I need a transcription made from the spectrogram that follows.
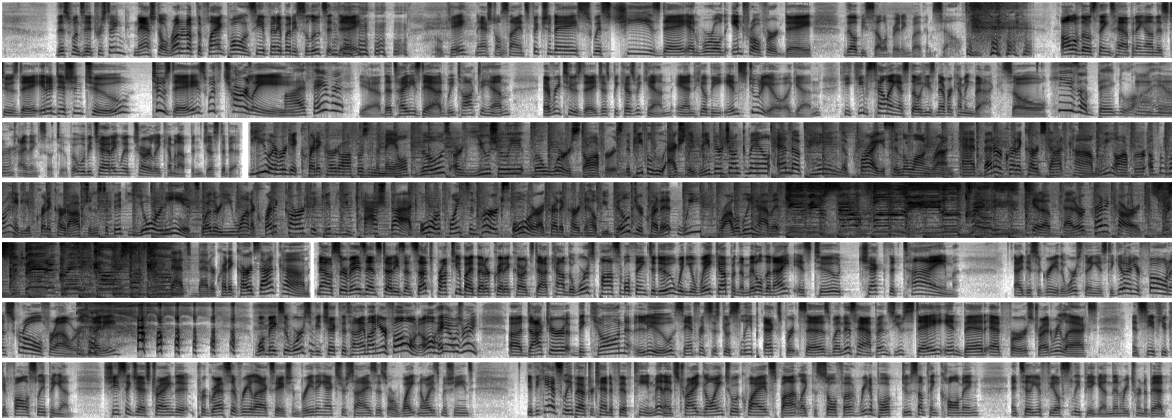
This one's interesting. National Run It Up the Flagpole and See If Anybody Salutes It Day. okay. National Science Fiction Day, Swiss Cheese Day, and World Introvert Day. They'll be celebrating by themselves. All of those things happening on this Tuesday, in addition to Tuesdays with Charlie. My favorite. Yeah, that's Heidi's dad. We talk to him every Tuesday just because we can, and he'll be in studio again. He keeps telling us, though, he's never coming back. So He's a big mhm. liar. I think so too. But we'll be chatting with Charlie coming up in just a bit. Do you ever get credit card offers in the mail? Those are usually the worst offers. The people who actually read their junk mail end up paying the price in the long run. At bettercreditcards.com, we offer a variety of credit card options to fit your needs. Whether you want a credit card to give you cash back or points and perks, or a credit card to help you build your credit, we probably have it. Give yourself a little credit. Get a better credit card. Switch to bettercreditcards.com. That's bettercreditcards.com. Now, surveys and studies and such brought to you by bettercreditcards.com. The worst possible thing to do when you wake up in the middle of the night is to check the time. I disagree. The worst thing is to get on your phone and scroll for hours, Heidi. what makes it worse if you check the time on your phone? Oh, hey, I was right. Uh, Dr. Bikyon Liu, San Francisco sleep expert, says when this happens, you stay in bed at first, try to relax, and see if you can fall asleep again. She suggests trying to progressive relaxation, breathing exercises, or white noise machines. If you can't sleep after 10 to 15 minutes, try going to a quiet spot like the sofa, read a book, do something calming until you feel sleepy again, then return to bed.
